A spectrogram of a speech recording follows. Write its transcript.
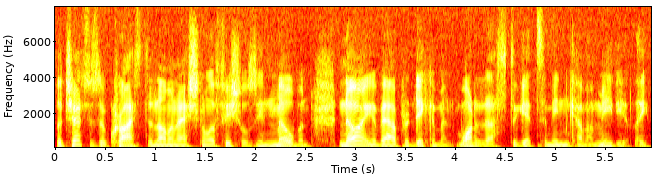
The Churches of Christ denominational officials in Melbourne, knowing of our predicament, wanted us to get some income immediately.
